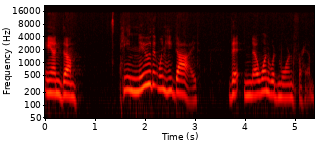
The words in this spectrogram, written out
And um, he knew that when he died, that no one would mourn for him.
